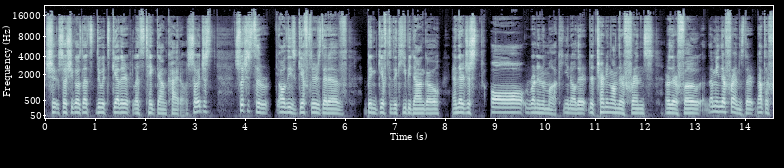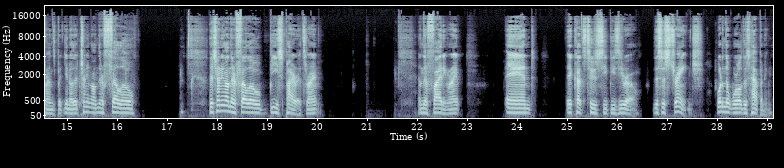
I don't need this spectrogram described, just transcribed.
so she goes, let's do it together. Let's take down Kaido. So it just switches to all these gifters that have been gifted the Kibidango and they're just all running amok. You know, they're, they're turning on their friends or their foe. I mean, they're friends. They're not their friends, but you know, they're turning on their fellow, they're turning on their fellow beast pirates, right? And they're fighting, right? And it cuts to CP0. This is strange. What in the world is happening?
